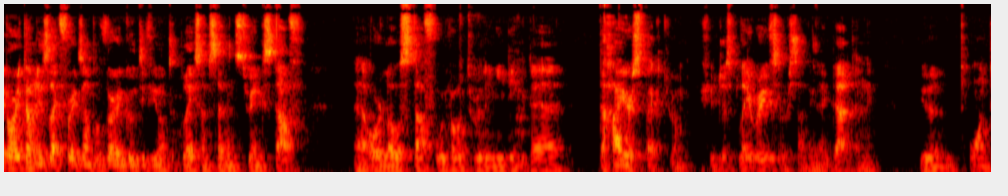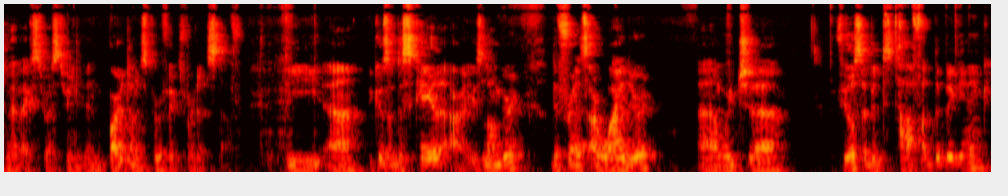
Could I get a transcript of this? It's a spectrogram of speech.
Baritone is like, for example, very good if you want to play some seven string stuff uh, or low stuff without really needing the, the higher spectrum. If you just play riffs or something like that and you don't want to have extra string, then baritone is perfect for that stuff. The, uh, because of the scale are, is longer, the frets are wider, uh, which uh, feels a bit tough at the beginning,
